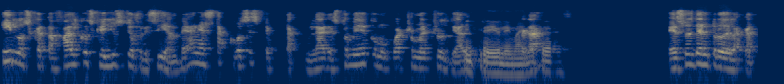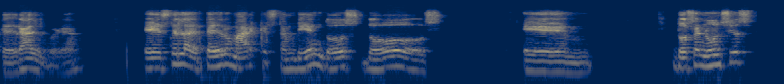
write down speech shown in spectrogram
y los catafalcos que ellos te ofrecían. Vean esta cosa espectacular. Esto mide como cuatro metros de alto. Increíble, imagínate. Eso es dentro de la catedral, ¿verdad? Esta es la de Pedro Márquez también, dos, dos, em, dos anuncios.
